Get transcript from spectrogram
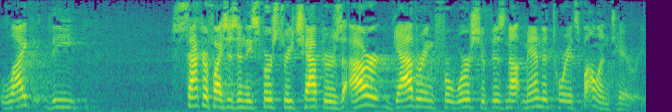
like the sacrifices in these first three chapters, our gathering for worship is not mandatory, it's voluntary.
